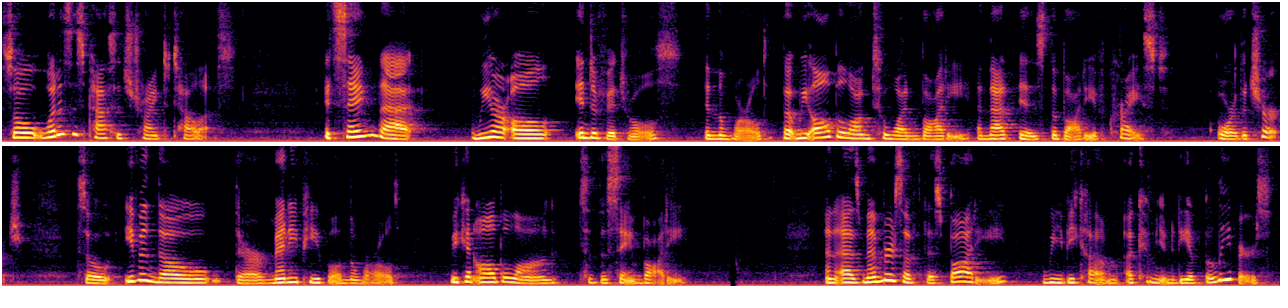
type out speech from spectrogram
So, what is this passage trying to tell us? It's saying that we are all individuals in the world, but we all belong to one body, and that is the body of Christ or the church. So, even though there are many people in the world, we can all belong to the same body. And as members of this body, we become a community of believers.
